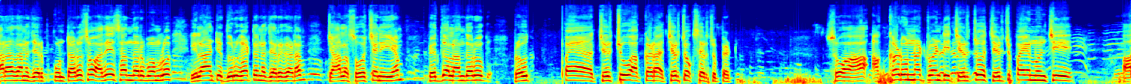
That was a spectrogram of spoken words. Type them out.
ఆరాధన జరుపుకుంటారు. సో అదే సందర్భంలో ఇలాంటి దుర్ఘటన జరగడం చాలా శోచనీయం. పెద్దలందరూ ప్రభుత్వ చర్చు అక్కడ చర్చ్ ఒకసారి చూపెట్టు. సో అక్కడ ఉన్నటువంటి చర్చు చర్చ్ పై నుంచి ఆ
